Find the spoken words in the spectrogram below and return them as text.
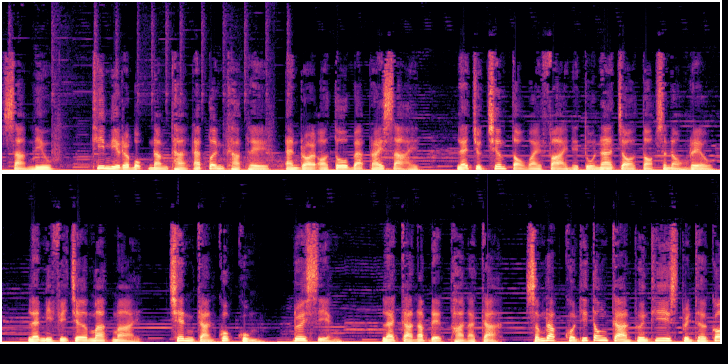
10.3 นิ้ว ที่มีระบบนำทาง Apple CarPlay Android Auto แบบไร้สาย และจุดเชื่อมต่อ Wi-Fi ในตัวหน้าจอตอบสนองเร็ว และมีฟีเจอร์มากมาย เช่นการควบคุม ด้วยเสียง และการอัปเดตผ่านอากาศสำหรับคนที่ต้องการพื้นที่ Sprinter ก็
